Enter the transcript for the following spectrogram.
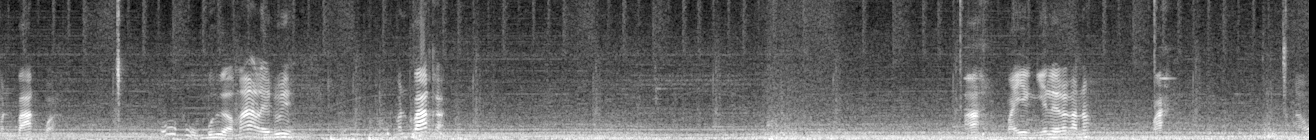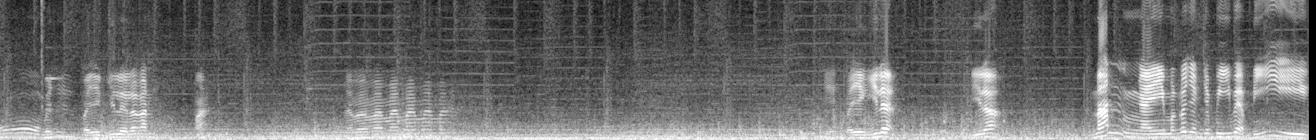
มันบั๊กว่ะ โอ้โห เบื่อมากเลยดูดิ มันบั๊กอะ อะไปอย่างนี้เลยแล้วกันเนาะไปเอาไม่ใช่ไปอย่างนี้เลยแล้วกันไปไม่ไม่ไม่ไม่ไม่ไม่ไม่ไปอย่างนี้แหละดีแล้วนั่นไงมันก็ยังจะมีแบบนี้อีก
